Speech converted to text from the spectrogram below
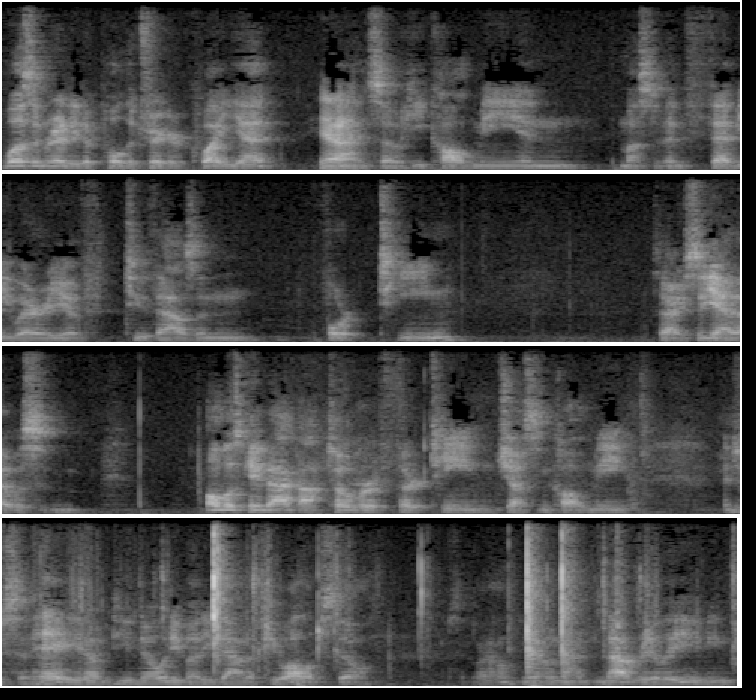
wasn't ready to pull the trigger quite yet. Yeah. And so he called me in must have been February of 2014. Sorry, so yeah, that was almost came back October of 13. Justin called me and just said, "Hey, you know, do you know anybody down at Puyallup still?" I said, "Well, you know, not not really. I mean,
